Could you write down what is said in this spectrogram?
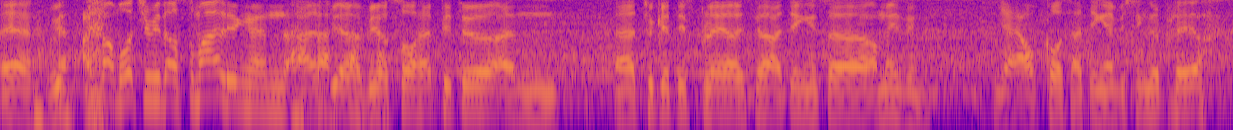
yeah we, I can't watch it without smiling and I, we, are, we, are, so happy to and uh, to get this player. I think it's uh, amazing. Yeah, of course. I think every single player.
